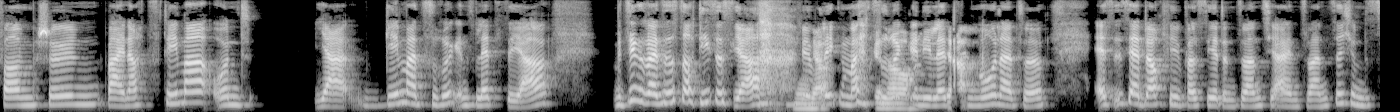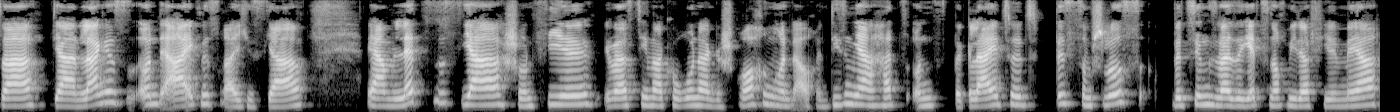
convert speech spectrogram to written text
vom schönen Weihnachtsthema und ja, gehen mal zurück ins letzte Jahr. Beziehungsweise es ist doch dieses Jahr. Wir ja, blicken mal zurück genau. in die letzten ja. Monate. Es ist ja doch viel passiert in 2021 und es war ja ein langes und ereignisreiches Jahr. Wir haben letztes Jahr schon viel über das Thema Corona gesprochen und auch in diesem Jahr hat es uns begleitet bis zum Schluss, beziehungsweise jetzt noch wieder viel mehr.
